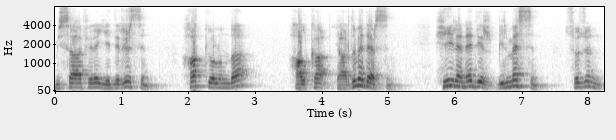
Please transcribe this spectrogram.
Misafire yedirirsin. Hak yolunda halka yardım edersin. Hile nedir bilmezsin. Sözün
